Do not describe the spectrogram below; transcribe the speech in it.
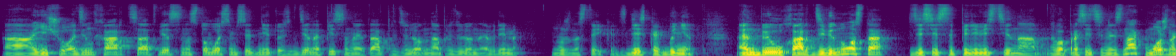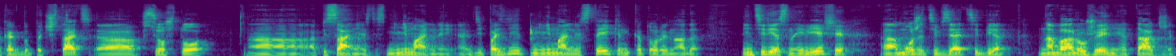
а, еще один hard, соответственно, 180 дней. То есть, где написано, это определен, на определенное время нужно стейкать. Здесь как бы нет. NBU hard 90. Здесь, если перевести на вопросительный знак, можно как бы почитать э, все, что э, описание здесь. Минимальный э, депозит, минимальный стейкинг, который надо. Интересные вещи э, можете взять себе на вооружение также.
